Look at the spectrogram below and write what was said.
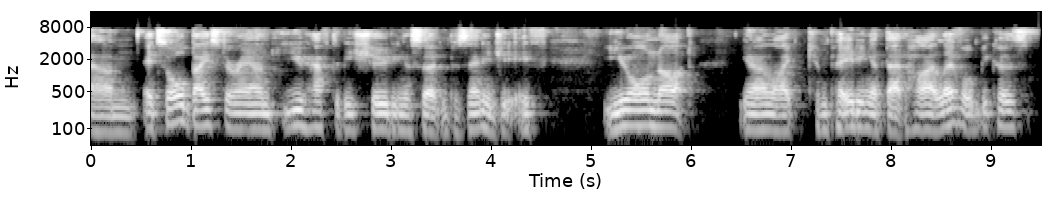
um, it's all based around you have to be shooting a certain percentage. If you're not, you know, like competing at that high level, because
